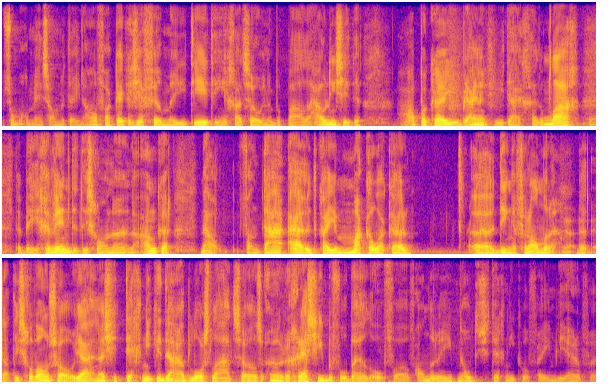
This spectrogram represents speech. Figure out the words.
sommige mensen al meteen alfa. Kijk, als je veel mediteert en je gaat zo in een bepaalde houding zitten, hoppakee, je breinactiviteit gaat omlaag. Dan ben je gewend, het is gewoon een, een anker. Nou, van daaruit kan je makkelijker uh, dingen veranderen. Ja, dat, dat is gewoon zo. Ja, en als je technieken daarop loslaat, zoals een regressie bijvoorbeeld, of, of andere hypnotische technieken, of EMDR, of, uh,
